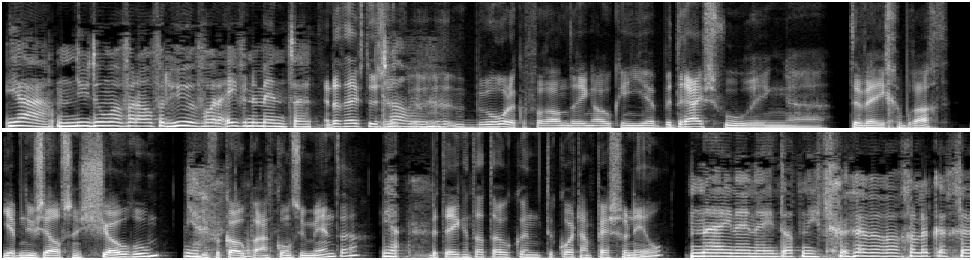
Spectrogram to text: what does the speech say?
ja, nu doen we vooral verhuur voor evenementen. En dat heeft dus een, een behoorlijke verandering ook in je bedrijfsvoering eh teweeg gebracht. Je hebt nu zelfs een showroom. Ja, die verkopen klopt. aan consumenten. Ja. Betekent dat ook een tekort aan personeel? Nee, nee, nee, dat niet. We hebben wel gelukkig eh,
